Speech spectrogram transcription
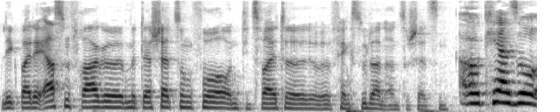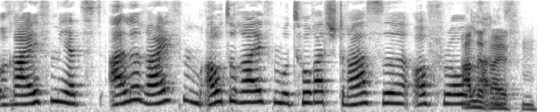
lege bei der ersten Frage mit der Schätzung vor und die zweite äh, fängst du dann an zu schätzen. Okay, also Reifen jetzt alle Reifen, Autoreifen, Motorrad, Straße, Offroad. Alle alles. Reifen.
